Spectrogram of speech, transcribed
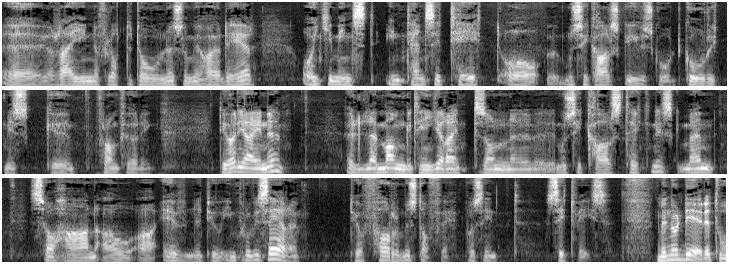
rene, flotte toner, som vi hørte her, og ikke minst intensitet og musikalsk overskudd. God rytmisk eh, framføring. Det var det ene. Mange ting rent sånn uh, musikalsk-teknisk, men så har han òg evne til å improvisere. Til å forme stoffet på sitt, sitt vis. Men når dere to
